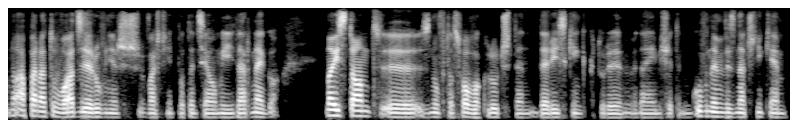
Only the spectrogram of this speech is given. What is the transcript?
no, aparatu władzy, również właśnie potencjału militarnego. No i stąd y, znów to słowo klucz, ten derisking, który wydaje mi się tym głównym wyznacznikiem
